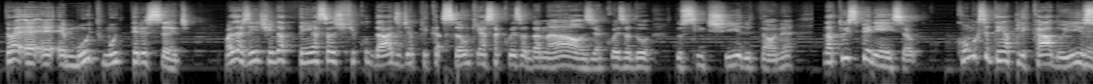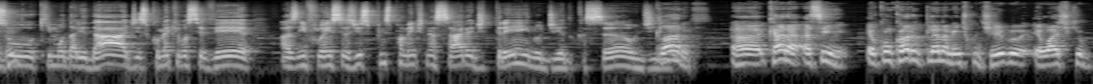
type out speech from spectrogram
Então é, é, é, muito, muito interessante. Mas a gente ainda tem essas dificuldades de aplicação, que é essa coisa da náusea, a coisa do, do sentido e tal, né? Na tua experiência, como que você tem aplicado isso? Uhum. Que modalidades? Como é que você vê as influências disso, principalmente nessa área de treino, de educação, de... Claro. Uh, cara, assim, eu concordo plenamente contigo. Eu acho que o,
